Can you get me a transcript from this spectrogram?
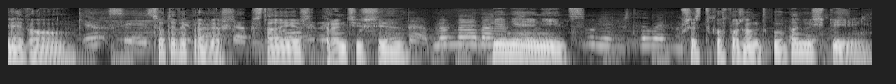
Ewo, co ty wyprawiasz? Wstajesz, kręcisz się? Nie, nie, nic. Wszystko w porządku. Pani śpi.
